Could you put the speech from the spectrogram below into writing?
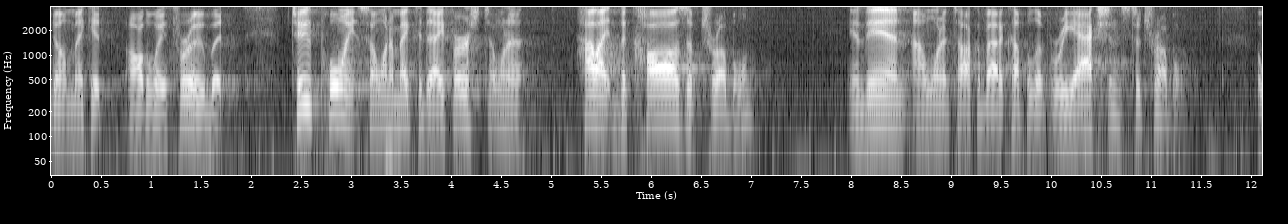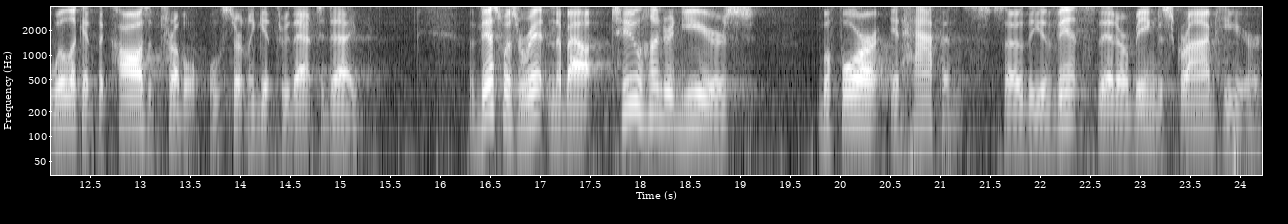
don't make it all the way through. But two points I want to make today. First, I want to highlight the cause of trouble, and then I want to talk about a couple of reactions to trouble. We'll look at the cause of trouble. We'll certainly get through that today. This was written about 200 years before it happens. So the events that are being described here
